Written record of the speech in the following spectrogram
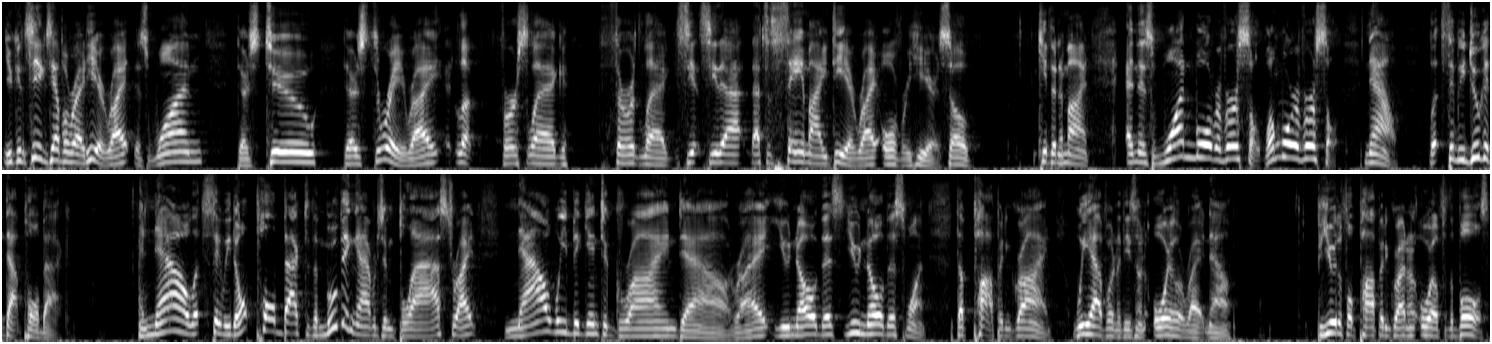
You can see example right here, right? There's one, there's two, there's three, right? Look, first leg, third leg. See, it? see that? That's the same idea right over here. So Keep that in mind. And there's one more reversal, one more reversal. Now, let's say we do get that pullback. And now, let's say we don't pull back to the moving average and blast, right? Now we begin to grind down, right? You know this, you know this one, the pop and grind. We have one of these on oil right now. Beautiful pop and grind on oil for the bulls.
